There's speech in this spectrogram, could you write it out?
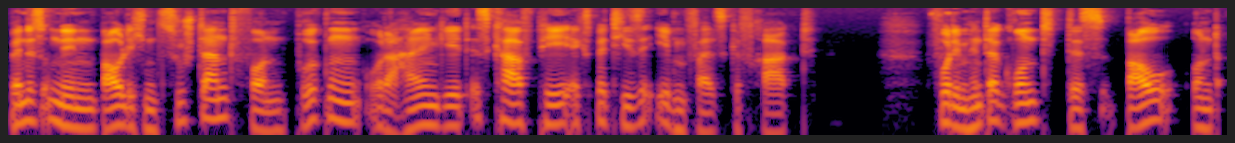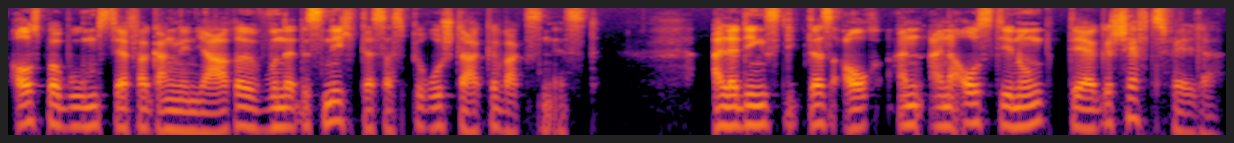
Wenn es um den baulichen Zustand von Brücken oder Hallen geht, ist KfP-Expertise ebenfalls gefragt. Vor dem Hintergrund des Bau und Ausbaubooms der vergangenen Jahre wundert es nicht, dass das Büro stark gewachsen ist Allerdings liegt das auch an einer Ausdehnung der Geschäftsfelder.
